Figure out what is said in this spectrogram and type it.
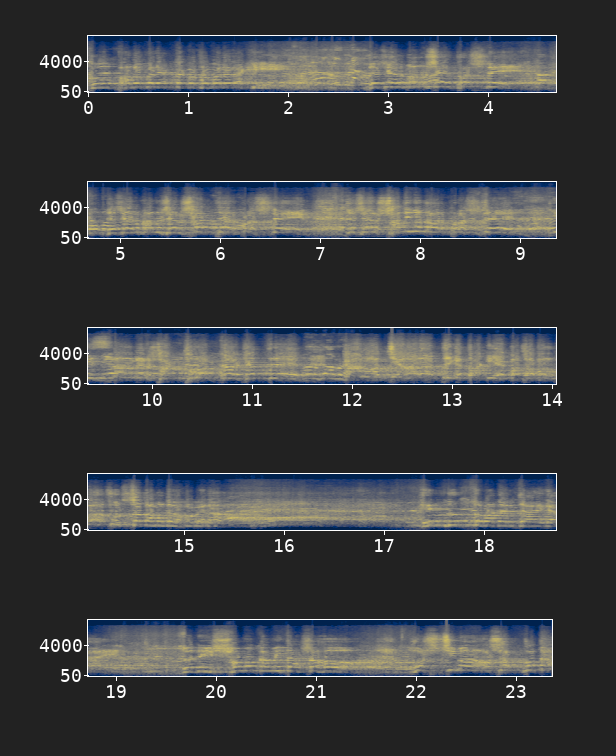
খুব ভালো করে একটা কথা বলে রাখি দেশের মানুষের প্রশ্নে দেশের মানুষের স্বার্থের প্রশ্নে দেশের স্বাধীনতার প্রশ্নে ইসলামের স্বার্থ রক্ষার ক্ষেত্রে কারও চেহারার দিকে তাকিয়ে কথা বলবার ফুরসত আমাদের হবে না হিন্দুত্ববাদের জায়গায় যদি সমকামিতা সহ পশ্চিমা অসভ্যতা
